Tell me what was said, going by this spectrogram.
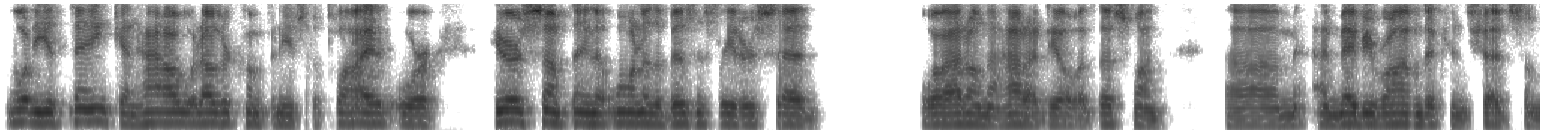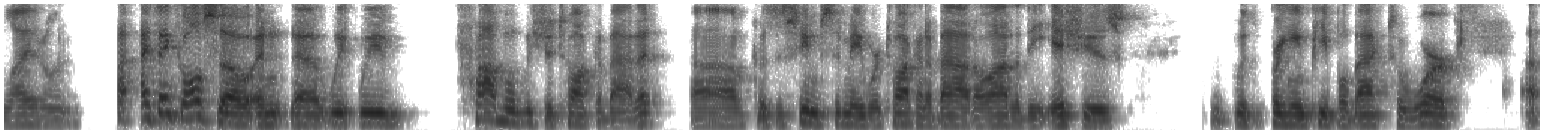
What do you think? And how would other companies apply it? Or here's something that one of the business leaders said, well, I don't know how to deal with this one. Um, and maybe Rhonda can shed some light on it. I think also, and uh, we, we probably should talk about it because uh, it seems to me we're talking about a lot of the issues with bringing people back to work. Uh,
